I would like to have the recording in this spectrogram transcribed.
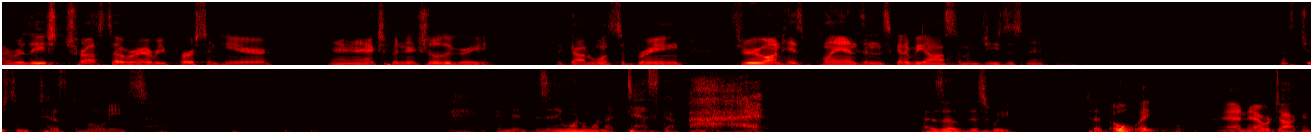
I release trust over every person here in an exponential degree that God wants to bring through on His plans, and it's going to be awesome in Jesus' name. Let's do some testimonies. Can, does anyone want to testify as of this week? Test, oh, wait. Yeah, now we're talking.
